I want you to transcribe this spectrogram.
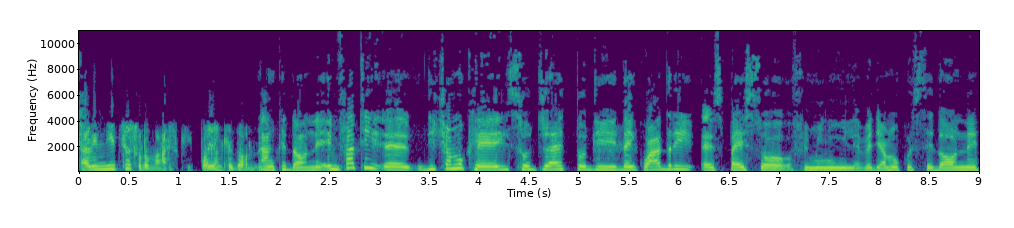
All'inizio solo maschi, poi anche donne. Anche donne. E infatti eh, diciamo che il soggetto di, dei quadri è spesso femminile. Vediamo queste donne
